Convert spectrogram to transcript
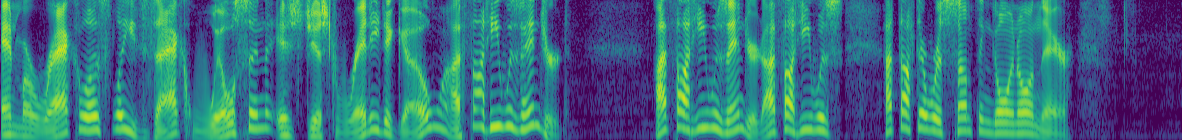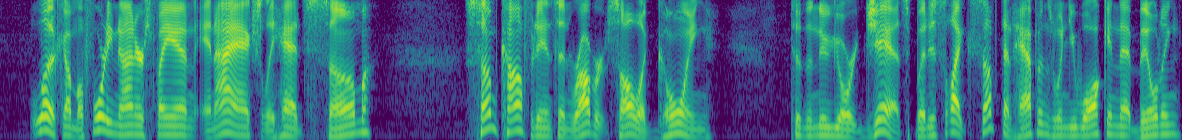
and miraculously Zach Wilson is just ready to go. I thought he was injured. I thought he was injured. I thought he was I thought there was something going on there. Look, I'm a 49ers fan and I actually had some some confidence in Robert Saleh going to the New York Jets, but it's like something happens when you walk in that building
